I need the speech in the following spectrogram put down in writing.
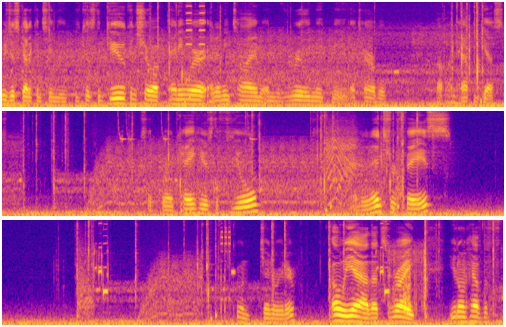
we just gotta continue. Because the goo can show up anywhere at any time and really make me a terrible, uh, unhappy guest. Like we're okay. Here's the fuel. And an interface. generator. Oh yeah, that's right. You don't have the...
